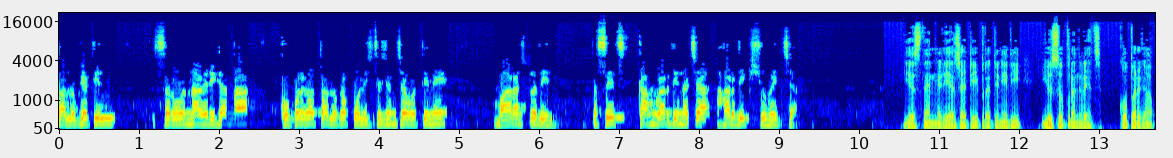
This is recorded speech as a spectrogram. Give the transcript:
तालुक्यातील सर्व नागरिकांना कोपरगाव तालुका पोलीस स्टेशनच्या वतीने महाराष्ट्र दिन तसेच कामगार दिनाच्या हार्दिक शुभेच्छा. येस नाईन मीडियासाठी प्रतिनिधी युसुफ रंगरेज कोपरगाव.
